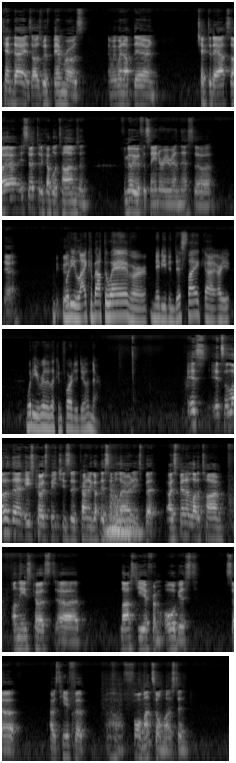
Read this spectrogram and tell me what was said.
ten days. I was with Bemrose, and we went up there and checked it out. So I, I surfed it a couple of times and familiar with the scenery around there. So uh, yeah. What do you like about the wave, or maybe even dislike? Uh, are you? What are you really looking forward to doing there? It's it's a lot of the East Coast beaches that kind of got their similarities, but I spent a lot of time on the East Coast uh, last year from August, so I was here for oh, four months almost, and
